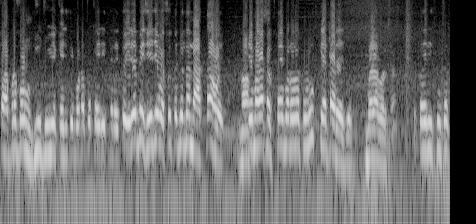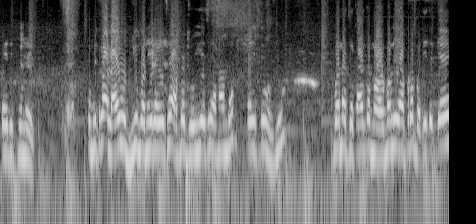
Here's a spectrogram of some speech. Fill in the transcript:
તો આપણે પણ ઊંધિયું જોઈએ કઈ રીતે બનો છો કઈ રીતે નહીં. તો હિરેનભાઈ જે જે વસ્તુ તમે અંદર નાખતા હોય. એ મારા સબસ્ક્રાઈબરોને થોડુંક કહેતા રહેજો. બરાબર છે. તો કઈ રીતનું છે કઈ રીતનું નહીં. તો મિત્રો આ લાઈવ ઊંધિયું બની રહ્યું છે. આપણે જોઈએ છીએ આના અંદર કઈ રીતનું ઊંધિયું. બને છે. કારણ કે નોર્મલી આપણે બધી જગ્યાએ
